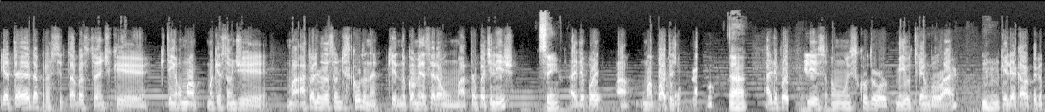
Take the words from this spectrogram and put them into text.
E até dá pra citar bastante que, que tem uma, uma questão de uma atualização de escudo, né? Porque no começo era uma tampa de lixo. Sim. Aí depois uma, uma porta de carro. Uhum. Aí depois eles um escudo meio triangular. Uhum. Que ele acaba pegando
